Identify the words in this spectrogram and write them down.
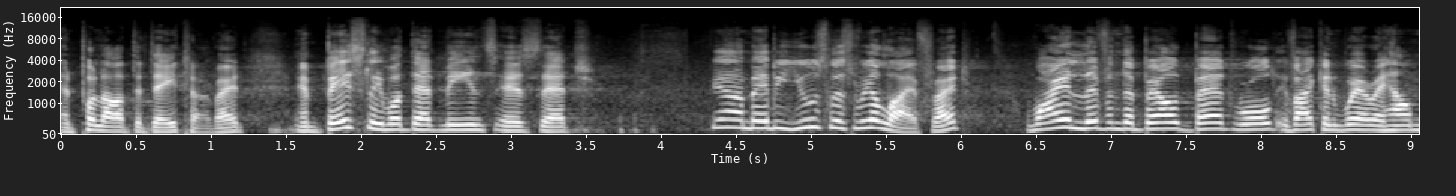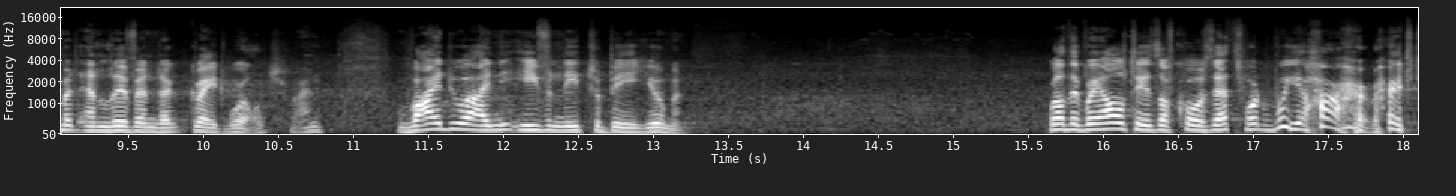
and pull out the data, right? And basically what that means is that, yeah, maybe useless real life, right? Why live in the bad world if I can wear a helmet and live in the great world, right? Why do I even need to be human? Well, the reality is, of course, that's what we are, right?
